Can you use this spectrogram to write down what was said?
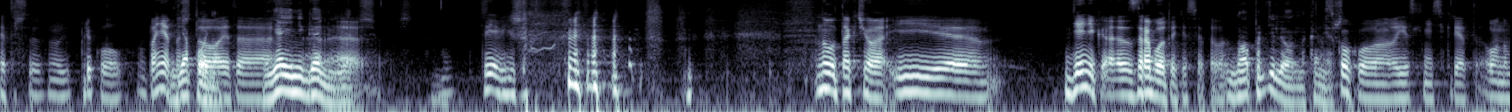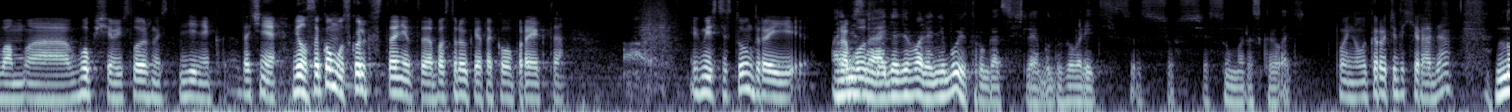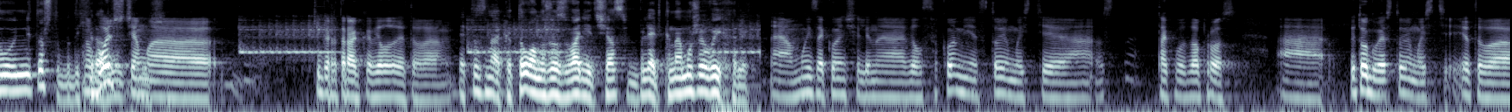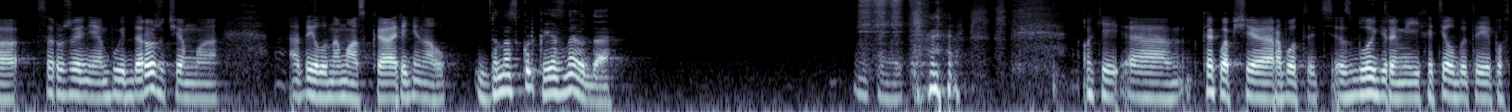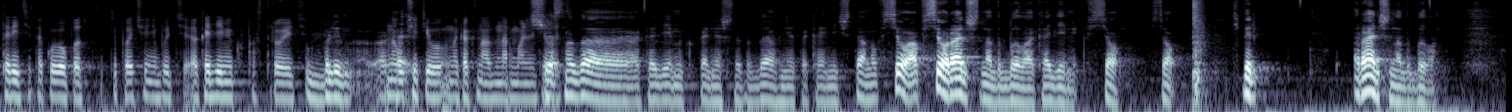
Это что, ну, прикол. Ну, понятно, я что понял. это... Я и не гоню. э, я. Да я вижу. Ну, так что, и э, денег э, заработаете с этого? Ну, определенно, конечно. Сколько, если не секрет, он вам э, в общей сложности денег, точнее, Велсакому сколько станет э, постройка такого проекта? И вместе с Тундрой А я не знаю, а работает. дядя Валя не будет ругаться, если я буду говорить, с- все суммы раскрывать. Понял, ну, короче, до хера, да? Ну, не то чтобы до Ну, хера, больше, ну, чем э, кибертрак вел этого. Это знак, это он уже звонит. Сейчас, блядь, к нам уже выехали. А, Мы закончили на Велсакоме стоимости. а, с- Так вот вопрос. А итоговая стоимость этого сооружения будет дороже, чем а, от Илона Маска оригинал? Да насколько я знаю, да. Непонятно. Окей. а, Как вообще работать с блогерами? И хотел бы ты повторить такой опыт, типа что-нибудь академику построить, Блин, ака- научить его, на как надо нормально Честно, делать? да, академику, конечно, это давняя такая мечта. Ну все, а все, раньше надо было академик, все, все. Теперь раньше надо было.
